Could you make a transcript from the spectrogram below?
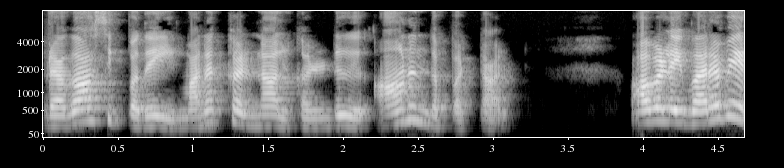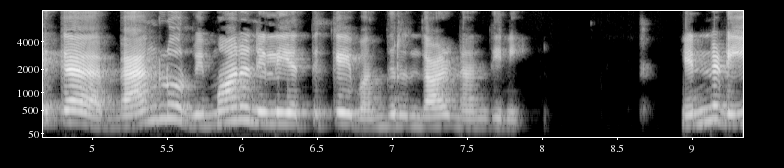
பிரகாசிப்பதை மனக்கண்ணால் கண்டு ஆனந்தப்பட்டாள். அவளை வரவேற்க பெங்களூர் விமான நிலையத்துக்கே வந்திருந்தாள் நந்தினி. என்னடி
